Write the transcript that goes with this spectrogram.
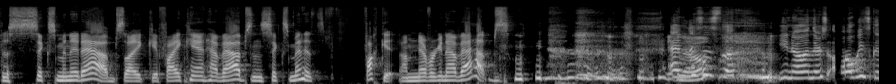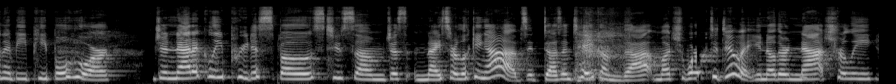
the six minute abs. Like if I can't have abs in six minutes, fuck it, I'm never gonna have abs. and know? this is the you know, and there's always gonna be people who are genetically predisposed to some just nicer looking abs. It doesn't take them that much work to do it. You know, they're naturally,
